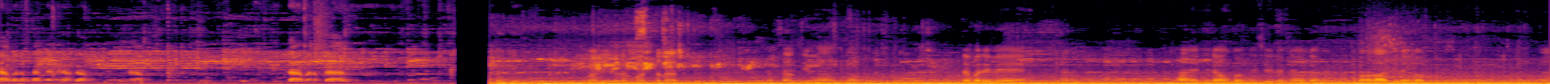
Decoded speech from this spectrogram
ติดตามมาดูกันนะพี่น้องดอครับติดตามมาทำการตอนนี้กำลังหมดตลาดรักสามสิบห้าพี่น้องแต่บริเวณถ่ายพี่น้องเบิ่งซื้อได้พี่น้องเด้อตอนเราจะได้รถอ่า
